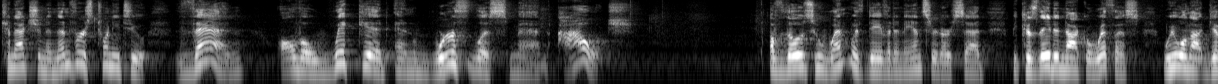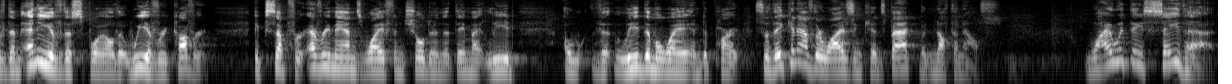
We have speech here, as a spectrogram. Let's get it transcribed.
connection. And then verse 22 then all the wicked and worthless men, ouch, of those who went with David and answered are said, Because they did not go with us, we will not give them any of the spoil that we have recovered, except for every man's wife and children, that they might lead, uh, lead them away and depart. So they can have their wives and kids back, but nothing else. Why would they say that?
